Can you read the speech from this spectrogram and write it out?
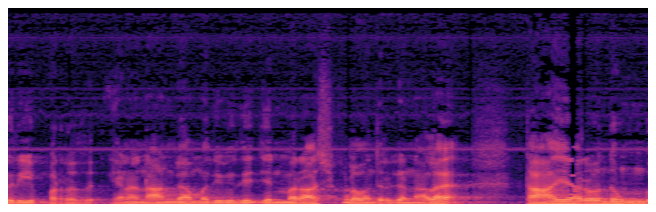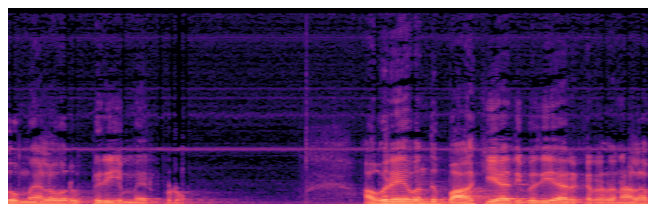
பிரியப்படுறது. ஏன்னா நான்காம் அதிபதி ஜென்ம ராசிக்குள்ளே வந்திருக்கனால தாயார் வந்து உங்கள் மேலே ஒரு பிரியம் ஏற்படும். அவரே வந்து பாக்கியாதிபதியாக இருக்கிறதுனால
